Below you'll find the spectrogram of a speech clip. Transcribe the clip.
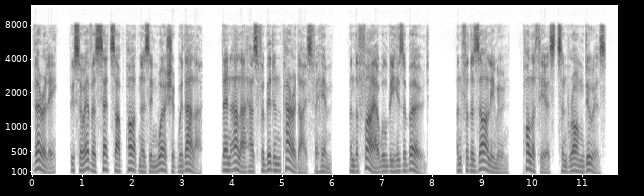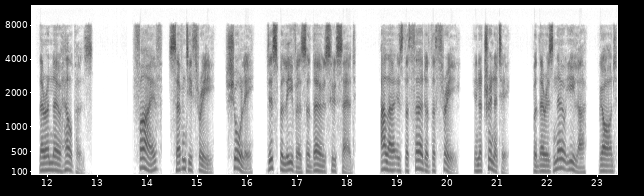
Verily, whosoever sets up partners in worship with Allah, then Allah has forbidden paradise for him, and the fire will be his abode. And for the Zalimun, polytheists and wrongdoers, there are no helpers. 573. Surely, disbelievers are those who said, Allah is the third of the three, in a trinity. But there is no Ilah, God,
